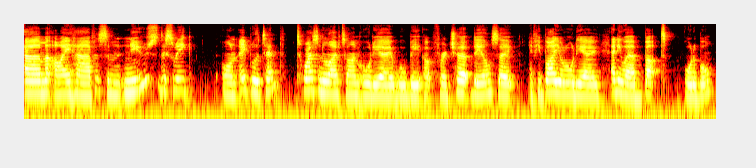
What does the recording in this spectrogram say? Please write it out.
um, I have some news. This week, on April the tenth, Twice in a Lifetime Audio will be up for a chirp deal. So if you buy your audio anywhere but Audible,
